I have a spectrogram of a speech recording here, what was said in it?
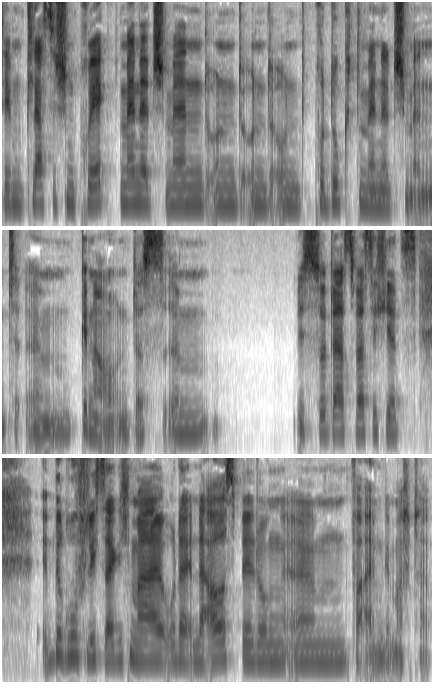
dem klassischen Projektmanagement und und und Produktmanagement. Ähm, genau und das ähm, ist so das, was ich jetzt beruflich, sage ich mal, oder in der Ausbildung ähm, vor allem gemacht habe.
